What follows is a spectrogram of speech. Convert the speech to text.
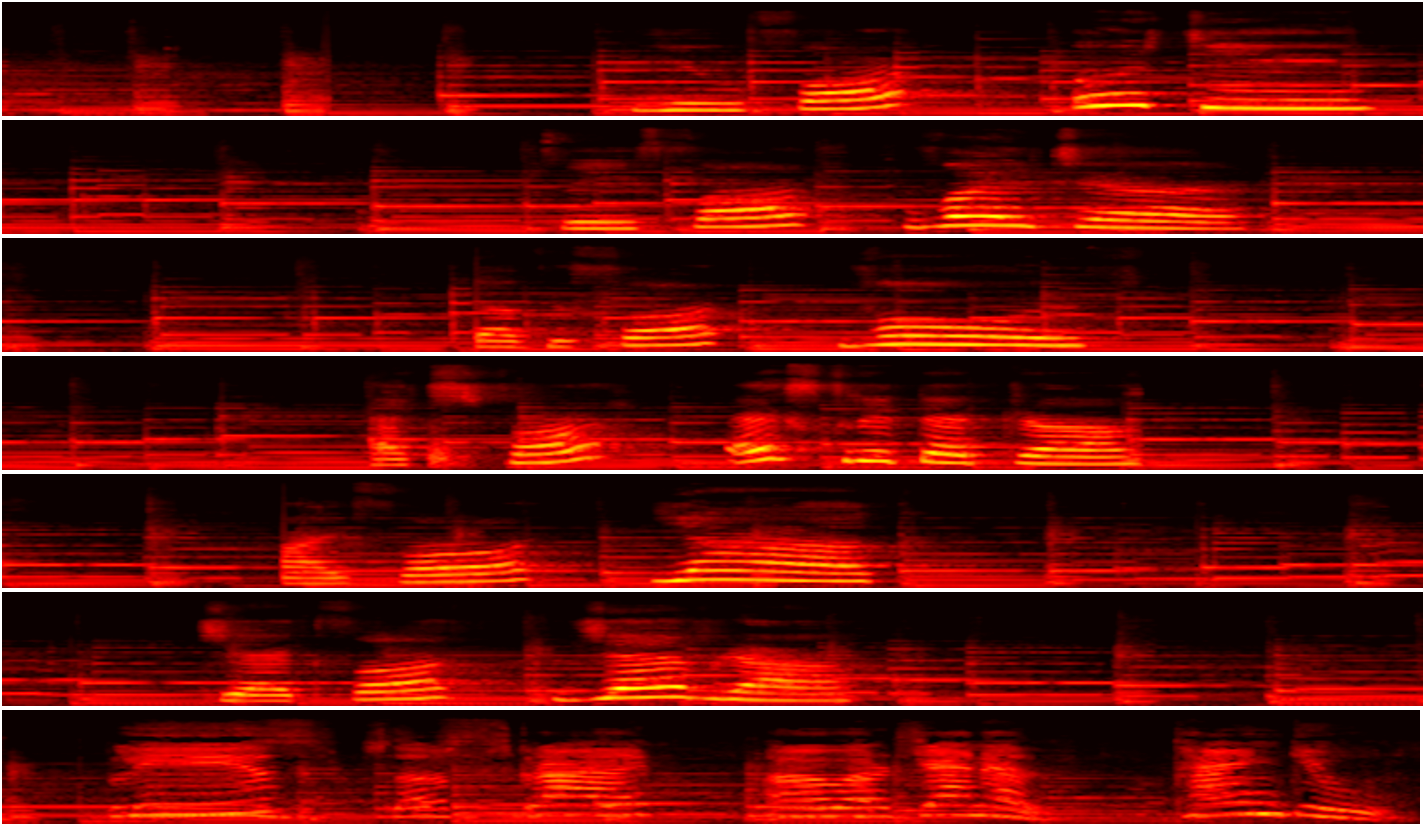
U for urchin. V for vulture. W for wolf. X for X-ray tetra. Y for yak. Z for zebra. Please subscribe our channel. Thank you.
